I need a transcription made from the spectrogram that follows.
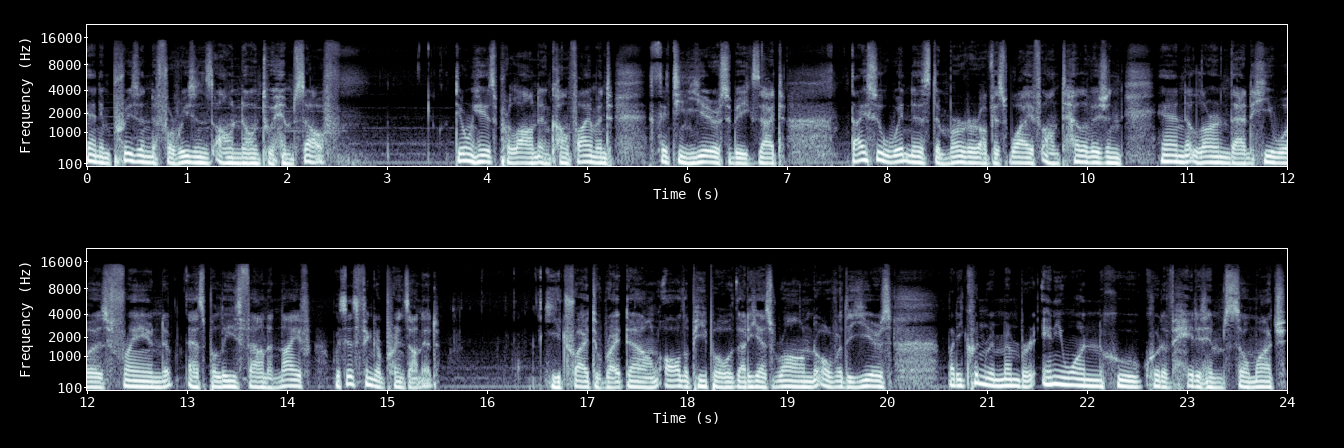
and imprisoned for reasons unknown to himself. During his prolonged confinement, 15 years to be exact, Dae-soo witnessed the murder of his wife on television and learned that he was framed as police found a knife with his fingerprints on it. He tried to write down all the people that he has wronged over the years, but he couldn't remember anyone who could have hated him so much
